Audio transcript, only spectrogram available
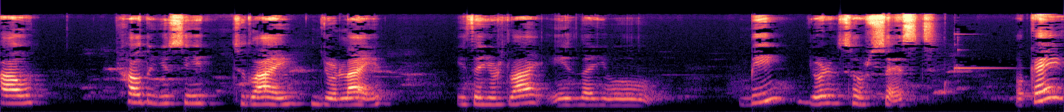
how how do you see to life your life. Is that your life is that you be your success okay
